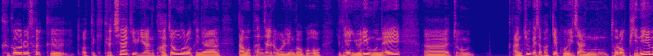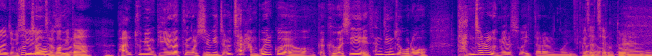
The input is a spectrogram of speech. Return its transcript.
그거를 서, 그 어떻게 교체하기 위한 과정으로 그냥 나무 판자를 올린 거고 그냥 유리문에 어, 좀 안쪽에서 밖에 보이지 않도록 비닐만 좀 그렇죠. 씌우려는 작업이다. 반투명 비닐 같은 걸 씌우겠죠. 음. 잘안 보일 거예요. 그러니까 그것이 상징적으로 단절을 의미할 수가 있다라는 거니까. 그 자체로도. 네. 네.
